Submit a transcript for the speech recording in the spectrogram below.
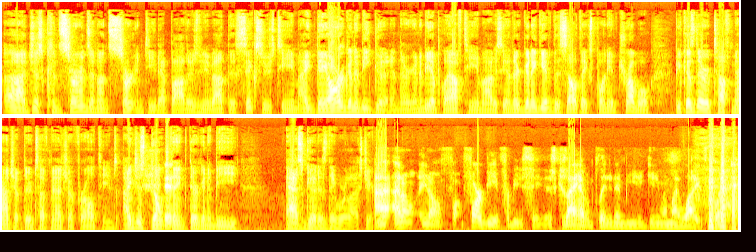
uh, just concerns and uncertainty that bothers me about the Sixers team. I, they are going to be good, and they're going to be a playoff team, obviously, and they're going to give the Celtics plenty of trouble because they're a tough matchup. They're a tough matchup for all teams. I just don't think they're going to be as good as they were last year. I, I don't, you know, far, far be it for me to say this because I haven't played an NBA game in my life, but it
